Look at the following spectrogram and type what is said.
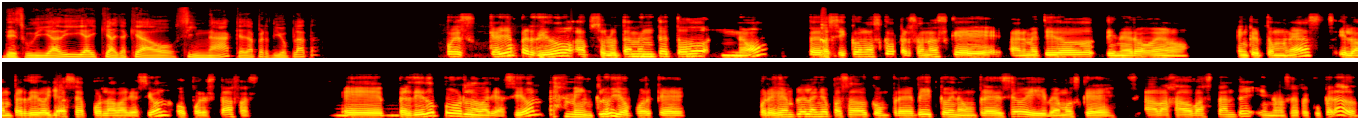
de su día a día y que haya quedado sin nada, que haya perdido plata? Pues que hayan perdido absolutamente todo, no, pero sí conozco personas que han metido dinero en, criptomonedas y lo han perdido ya sea por la variación o por estafas. Eh, perdido por la variación, me incluyo porque, por ejemplo, el año pasado compré Bitcoin a un precio y vemos que ha bajado bastante y no se ha recuperado.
